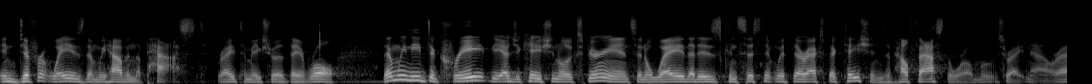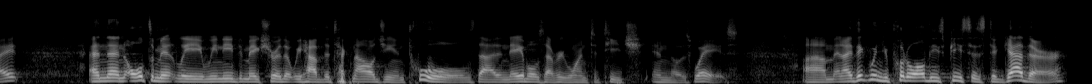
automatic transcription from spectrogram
in different ways than we have in the past, right? To make sure that they enroll. Then we need to create the educational experience in a way that is consistent with their expectations of how fast the world moves right now, right? And then ultimately, we need to make sure that we have the technology and tools that enables everyone to teach in those ways. Um, and I think when you put all these pieces together,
